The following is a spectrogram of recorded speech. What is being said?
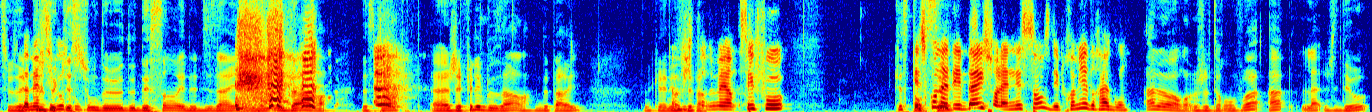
Si vous avez Bah, plus de beaucoup. questions de, de dessin et de design et d'art, n'est-ce pas Euh, J'ai fait les beaux-arts de Paris. Donc euh, Oh, pas. de merde, c'est faux. Est-ce qu'on a des bails sur la naissance des premiers dragons? Alors, je te renvoie à la vidéo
